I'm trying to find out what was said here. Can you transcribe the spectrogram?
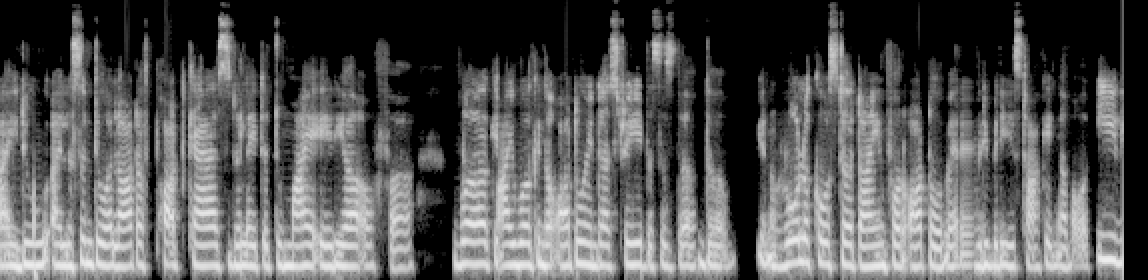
I do. I listen to a lot of podcasts related to my area of. Uh, work i work in the auto industry this is the the you know roller coaster time for auto where everybody is talking about ev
